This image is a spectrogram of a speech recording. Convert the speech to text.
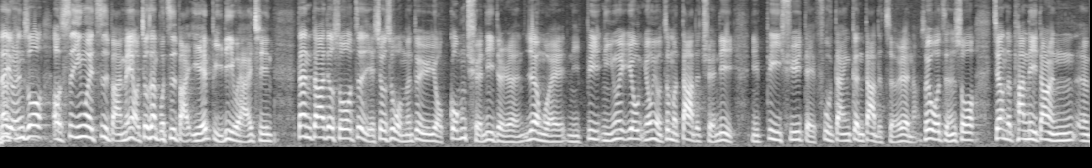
那有人说，哦，是因为自白没有，就算不自白也比立委还轻。但大家就说，这也就是我们对于有公权力的人认为，你必你因为拥拥有这么大的权力，你必须得负担更大的责任啊。所以我只能说，这样的判例，当然，呃，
